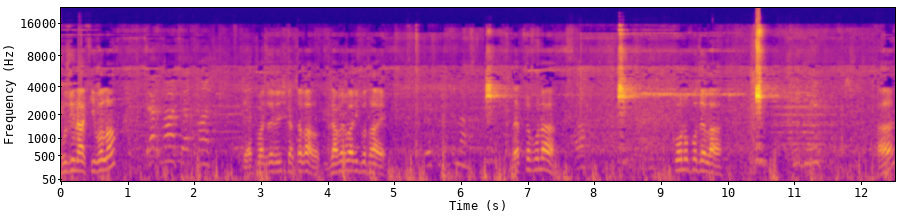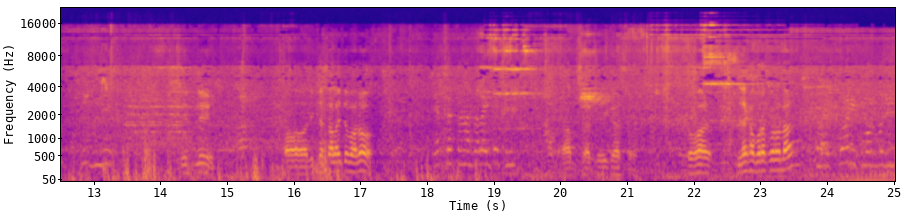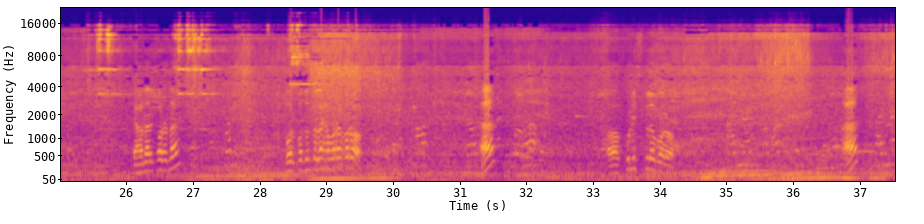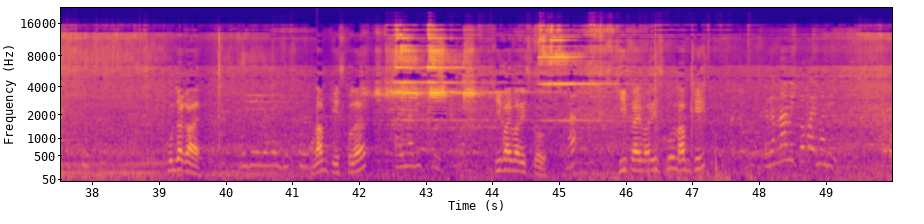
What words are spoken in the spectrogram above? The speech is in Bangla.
বুঝি না কি বলো? এক মাস রিক্সা চালাও। গ্রামের বাড়ি কোথায়? নেত্রকোনা কোন উপজেলা? হ্যাঁ? সিডনি। রিক্সা চালাইতে পারো? আচ্ছা ঠিক আছে। তোমার লেখাপড়া করো না? এখন আর করো না? ফোর পর্যন্ত লেখাপড়া করো? হ্যাঁ? ও, কোন স্কুলে পড়ো। হ্যাঁ? কোন জায়গায়? নাম কি স্কুলে? কি প্রাইমারি স্কুল কি প্রাইমারি স্কুল নাম কি?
